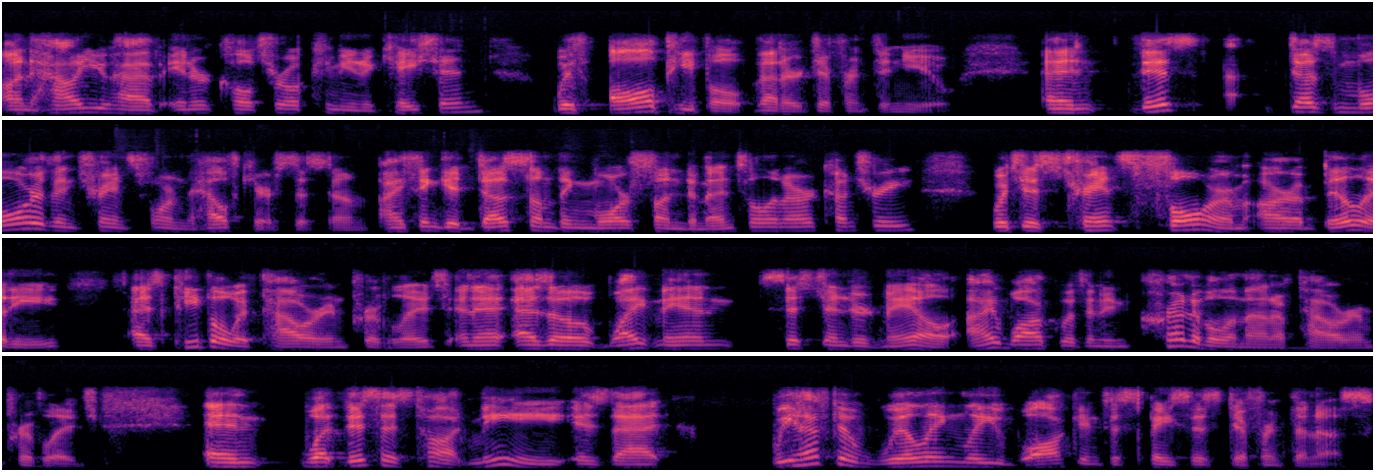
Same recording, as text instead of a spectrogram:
on how you have intercultural communication with all people that are different than you. And this does more than transform the healthcare system. I think it does something more fundamental in our country, which is transform our ability as people with power and privilege. And as a white man, cisgendered male, I walk with an incredible amount of power and privilege. And what this has taught me is that we have to willingly walk into spaces different than us.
